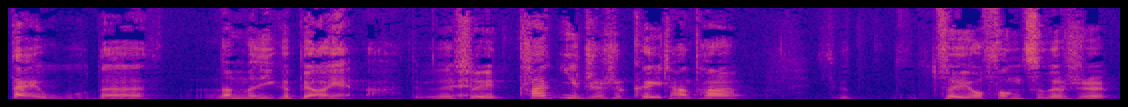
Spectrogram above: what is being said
带舞的那么一个表演呐、啊，对不对？所以他一直是可以唱。他最有讽刺的是，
